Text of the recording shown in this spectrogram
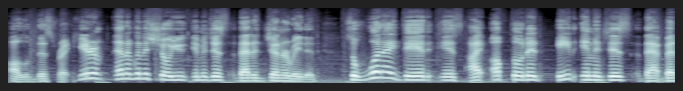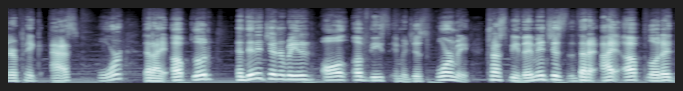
all of this right here, and I'm going to show you images that it generated. So what I did is I uploaded eight images that BetterPic asked for that I upload, and then it generated all of these images for me. Trust me, the images that I uploaded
